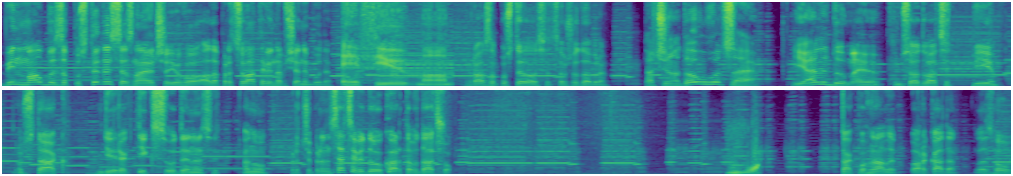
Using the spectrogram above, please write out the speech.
Він мав би запуститися, знаючи його, але працювати він взагалі не буде. A few more. Гра запустилася, це вже добре. Та чи надовго це? Я не думаю. 720p, ось так. DirectX 11. А ну, чи принесе ця відеокарта вдачу? Так, погнали. Аркада. Let's go.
